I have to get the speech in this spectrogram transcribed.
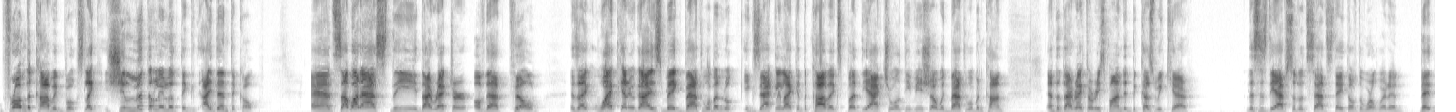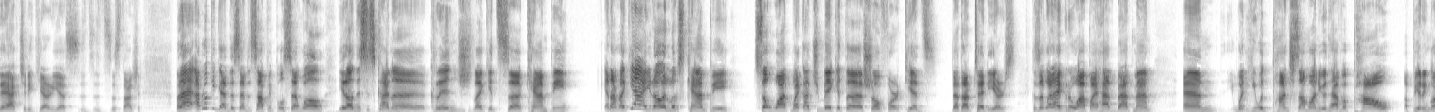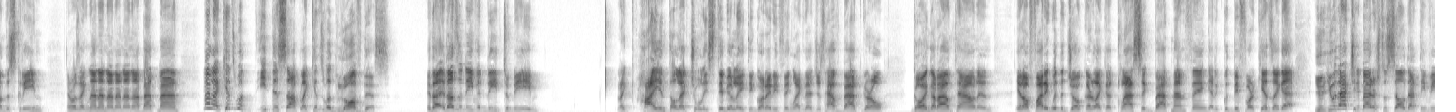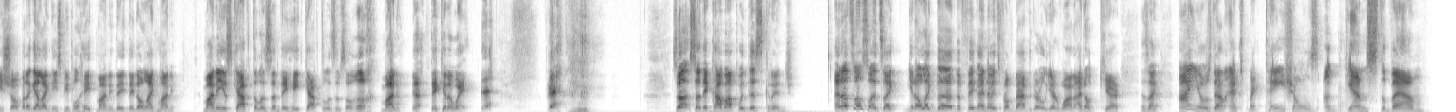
from the comic books. Like she literally looked identical. And someone asked the director of that film, it's like, why can't you guys make Batwoman look exactly like in the comics, but the actual TV show with Batwoman can't? And the director responded, because we care. This is the absolute sad state of the world we're in. They, they actually care, yes. It's, it's astonishing. But I, am looking at this, and some people said, well, you know, this is kind of cringe, like it's uh, campy. And I'm like, yeah, you know, it looks campy. So what? Why can't you make it a show for kids that are 10 years? Because when I grew up, I had Batman, and when he would punch someone, you would have a pow appearing on the screen. And it was like, no, no, no, no, no, no, Batman. Man, like, kids would eat this up. Like, kids would love this. It, it doesn't even need to be, like, high intellectually stimulating or anything like that. Just have Batgirl going around town and, you know, fighting with the Joker like a classic Batman thing. And it could be for kids. Like, uh, you you would actually manage to sell that TV show, but again, like these people hate money. They they don't like money. Money is capitalism. They hate capitalism. So ugh, money. Yeah, take it away. so so they come up with this cringe. And it's also it's like, you know, like the the thing I know it's from Batgirl year one. I don't care. It's like I use their expectations against them.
